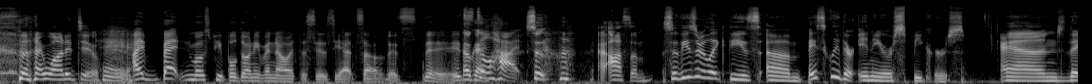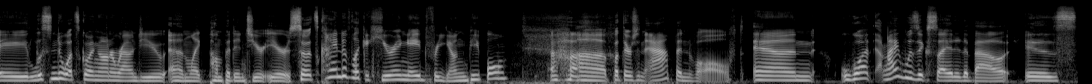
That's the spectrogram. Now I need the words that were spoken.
than I wanted to. Hey, I bet most people don't even know what this is yet, so it's it's Okay. still hot. So awesome. So these are like these um, basically they're in-ear speakers. And they listen to what's going on around you and like pump it into your ears. So it's kind of like a hearing aid for young people, uh but there's an app involved. And what I was excited about is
